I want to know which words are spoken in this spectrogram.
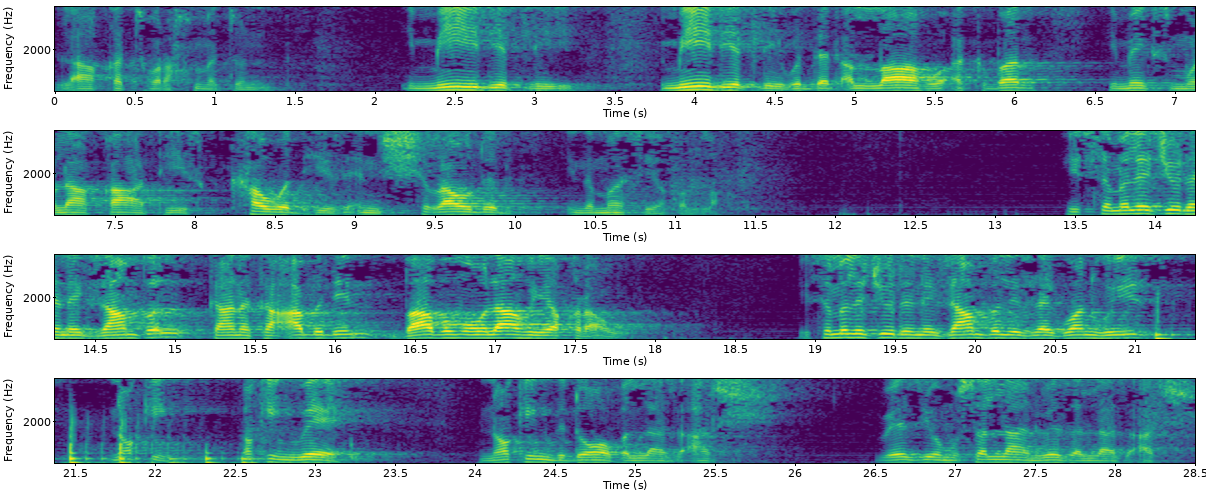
لَاقَتْهُ رَحْمَةٌ Immediately, immediately with that Allahu Akbar, he makes mulaqat, he is covered, he is enshrouded in the mercy of Allah. His similitude and example, kana ka'abdin babu mawlahu yaqra'u. His similitude and example is like one who is knocking. Knocking where? Knocking the door of Allah's arsh. Where's your musalla and where's Allah's arsh?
